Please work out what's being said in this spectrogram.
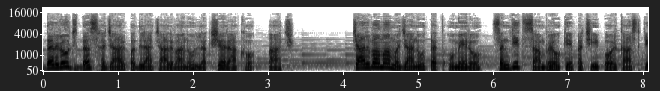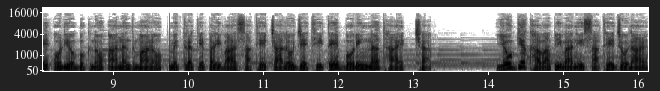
દરરોજ દસ હજાર પગલાં ચાલવાનું લક્ષ્ય રાખો. પાંચ. ચાલવામાં મજાનું તત્ ઉમેરો, સંગીત સાંભળો કે પછી પોડકાસ્ટ કે ઓડિયો બુકનો આનંદ માણો, મિત્ર કે પરિવાર સાથે ચાલો જેથી તે બોરિંગ ન થાય, છ. યોગ્ય ખાવા પીવાની સાથે જોડાણ,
